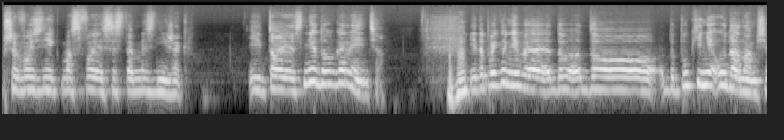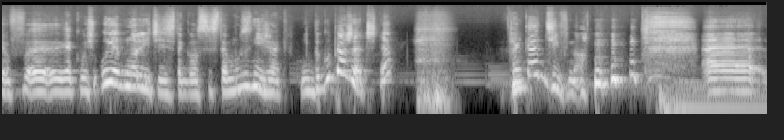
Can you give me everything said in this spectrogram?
przewoźnik ma swoje systemy zniżek. I to jest nie do ogarnięcia. Mhm. I dopóki nie, do, do, dopóki nie uda nam się w, e, jakoś ujednolicić z tego systemu zniżek, niby głupia rzecz, nie? Taka dziwna. e,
